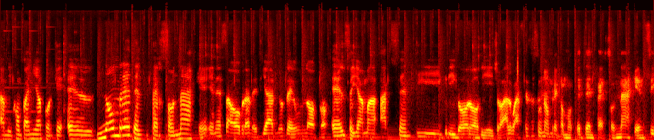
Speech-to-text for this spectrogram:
a mi compañía porque el nombre del personaje en esa obra de Diario de un Loco, él se llama Accenti Grigoro o algo así. Ese es un nombre como del personaje en sí.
